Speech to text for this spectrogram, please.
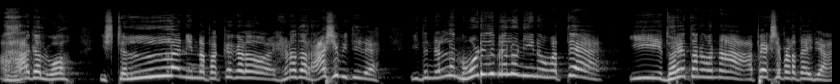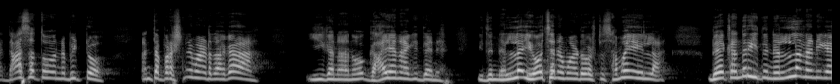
ಹಾಗಲ್ವೋ? ಇಷ್ಟೆಲ್ಲ ನಿನ್ನ ಪಕ್ಕಗಳು ಹೆಣದ ರಾಶಿ ಬಿದ್ದಿದೆ. ಇದನ್ನೆಲ್ಲ ನೋಡಿದ ಮೇಲೂ ನೀನು ಮತ್ತೆ ಈ ದೊರೆತನವನ್ನು ಅಪೇಕ್ಷೆ ಪಡ್ತಾ ಇದೆಯಾ? ದಾಸತ್ವವನ್ನು ಬಿಟ್ಟು ಅಂತ ಪ್ರಶ್ನೆ ಮಾಡಿದಾಗ ಈಗ ನಾನು ಗಾಯನಾಗಿದ್ದೇನೆ. ಇದನ್ನೆಲ್ಲ ಯೋಚನೆ ಮಾಡುವಷ್ಟು ಸಮಯ ಇಲ್ಲ. ಬೇಕಂದರೆ ಇದನ್ನೆಲ್ಲ ನನಗೆ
